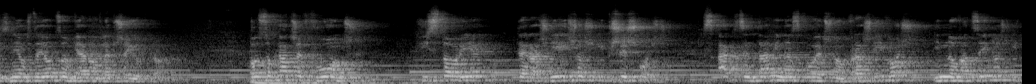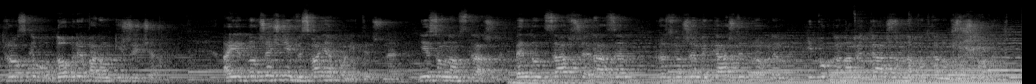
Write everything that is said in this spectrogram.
i z nieustającą wiarą w lepsze jutro. Bo Sokaczew łączy historię, teraźniejszość i przyszłość z akcentami na społeczną wrażliwość, innowacyjność i troskę o dobre warunki życia. A jednocześnie wyzwania polityczne nie są nam straszne. Będąc zawsze razem, rozwiążemy każdy problem i pokonamy każdą napotkaną przeszkodę.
